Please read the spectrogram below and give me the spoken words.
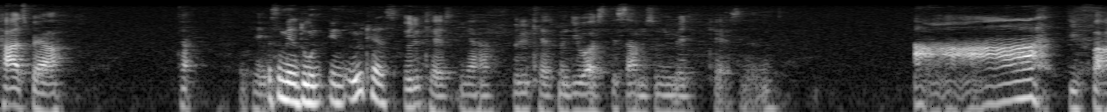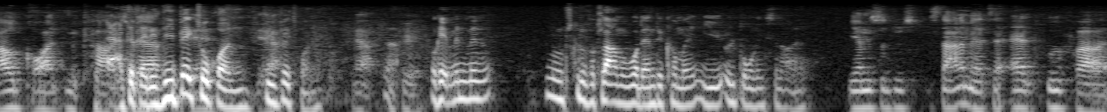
Carlsberg. Ka- Okay, Så mener du en, en ølkasse? ølkasse, ja, ølkasse, men de er jo også det samme som en mælkekasse. Ikke? Ah, De er farvet grønt med ja, Carlsberg. det er rigtigt. De er begge to Ja, grønne. De Ja, er begge grønne. ja, okay. Okay, men, men nu skal du forklare mig, hvordan det kommer ind i ølbowling-scenariet. Jamen, så du starter med at tage alt ud fra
